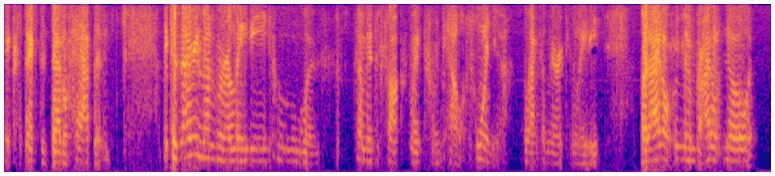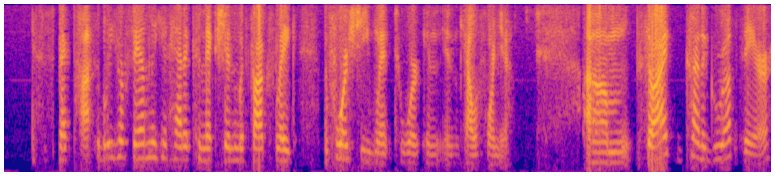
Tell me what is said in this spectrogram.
expect that that'll happen because I remember a lady who was coming to Fox Lake from California, Black American lady, but I don't remember. I don't know. I suspect possibly her family had had a connection with Fox Lake before she went to work in in California. Um, so I kind of grew up there.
